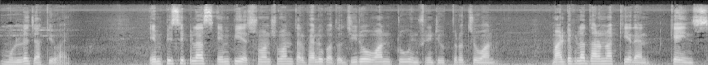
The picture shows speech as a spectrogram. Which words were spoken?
মূল্যে জাতীয় আয়। এমপিসি প্লাস এমপিএস সমান সমান তার ভ্যালু কত? Zero, one, two, infinity. উত্তর হচ্ছে ওয়ান। মাল্টিপ্লার ধারণা কে দেন? Keynes.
